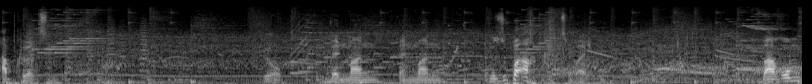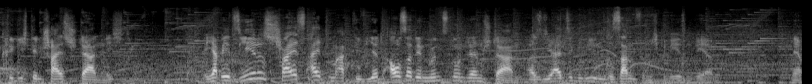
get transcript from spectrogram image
abkürzen. Jo. Wenn man, wenn man eine Super 8 kriegt zum Beispiel. Warum kriege ich den scheiß Stern nicht? Ich habe jetzt jedes scheiß Item aktiviert, außer den Münzen und den Stern. Also die einzigen, die interessant für mich gewesen wären. Ja,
